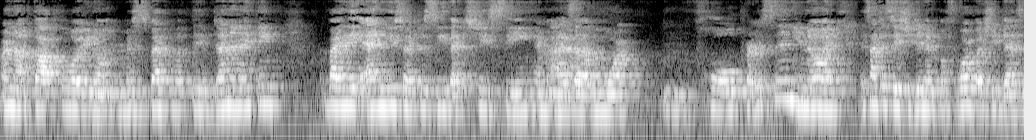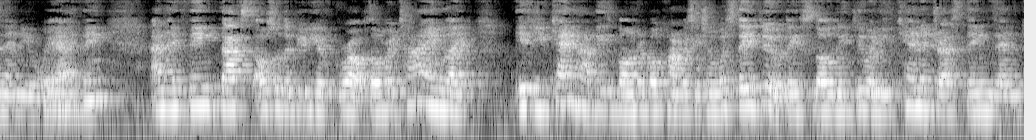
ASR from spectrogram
are not thoughtful or you don't respect what they've done. And I think by the end, you start to see that she's seeing him as a more whole person, you know. And it's not to say she didn't before, but she does in a new way, mm-hmm. I think. And I think that's also the beauty of growth. Over time, like if you can have these vulnerable conversations, which they do, they slowly do, and you can address things and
